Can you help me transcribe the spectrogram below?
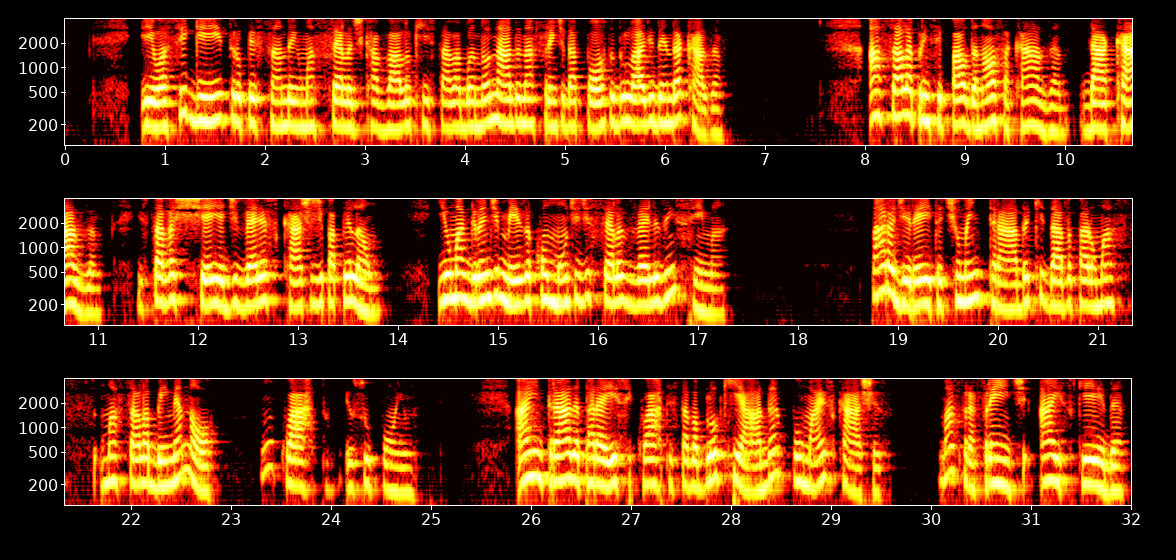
Eu a segui, tropeçando em uma cela de cavalo que estava abandonada na frente da porta do lado de dentro da casa. A sala principal da nossa casa, da casa, estava cheia de velhas caixas de papelão e uma grande mesa com um monte de celas velhas em cima. Para a direita tinha uma entrada que dava para uma, uma sala bem menor, um quarto, eu suponho. A entrada para esse quarto estava bloqueada por mais caixas. Mais para frente, à esquerda,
